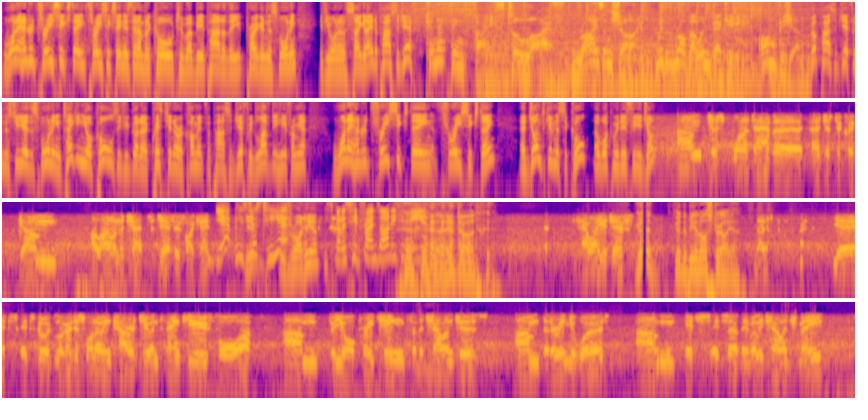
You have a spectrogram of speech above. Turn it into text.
1 800 316 316 is the number to call to uh, be a part of the program this morning. If you want to say good day to Pastor Jeff. Connecting faith to life. Rise and Shine with Robbo and Becky. On Vision. We've got Pastor Jeff in the studio this morning and taking your calls. If you've got a question or a comment for Pastor Jeff, we'd love to hear from you. 1 800 316 316. Uh, John's given us a call. Uh, what can we do for you, John? Um, just wanted to have a, a just a quick um, hello and a chat to Jeff if I can. Yep, he's Yep, just here. He's right here. He's got his headphones on. He can hear you. hey, John. How are you, Jeff? Good. Good to be in Australia. That's, yeah, it's it's good. Look, I just want to encourage you and thank you for um, for your preaching, for the challenges um, that are in your word. Um, it's it's certainly really challenged me.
